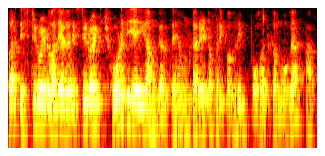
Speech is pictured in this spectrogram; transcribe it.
पर स्टेरॉइड वाले अगर स्टेरॉइड छोड़ के यही काम करते हैं, उनका रेट ऑफ़ रिकवरी बहुत कम होगा। आप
